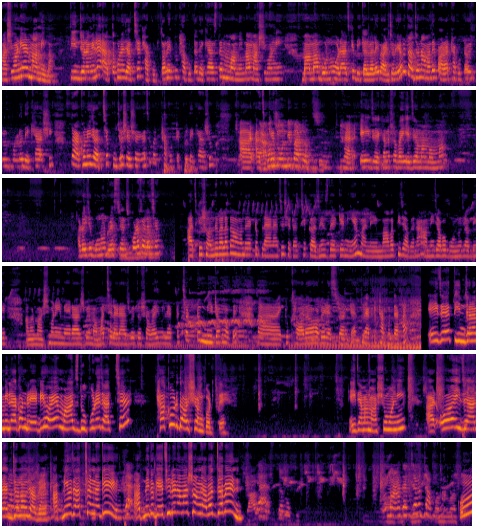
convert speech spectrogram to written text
মাসিমণি আর মামিমা। তিনজনে মিলে এতক্ষণে যাচ্ছে ঠাকুরতলা একটু ঠাকুরটা দেখে আসতে। মামিমা মাসিমণি মামা বনু ওরা আজকে বিকালবেলায় বাড়ি চলে যাবে। তার জন্য আমাদের পাড়ার ঠাকুরটাও একটু বলল দেখে আসি। তো এখনই যাচ্ছে। পুজো শেষ হয়ে গেছে বাট ঠাকুরটা একটু দেখে আসুক। আর আজকে চণ্ডী পাঠ হচ্ছে। হ্যাঁ এই যে এখানে সবাই এই যে আমার মাম্মা। আর ওই যে বুনু ড্রেস চেঞ্জ করে ফেলেছে। আজকে সন্ধেবেলাতেও আমাদের একটা প্ল্যান আছে, সেটা হচ্ছে কাজিনসদেরকে নিয়ে মানে মা বাপি যাবে না, আমি যাব, বোনও যাবে, আমার মাসিমণির মেয়েরা আসবে, মামার ছেলেরা আসবে, তো সবাই মিলে একটা ছোট্ট মিট আপ হবে একটু খাওয়া দাওয়া হবে রেস্টুরেন্টে তো একটা ঠাকুর দেখা। এই যে তিনজনা মিলে এখন রেডি হয়ে মাঝ দুপুরে যাচ্ছে ঠাকুর দর্শন করতে। এই যে আমার মাসুমণি আর ওই যে আর একজনও যাবে। আপনিও যাচ্ছেন নাকি? আপনি তো গেছিলেন আমার সঙ্গে আবার যাবেন? ও!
